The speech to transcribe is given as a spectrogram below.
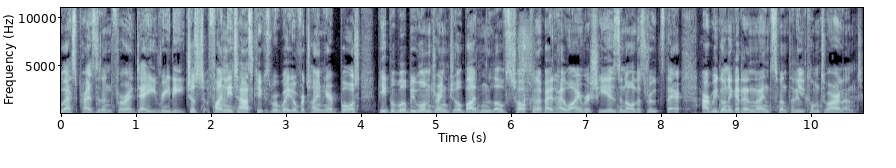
US president for a day, really. Just finally to ask you, because we're way over time here, but people will be wondering Joe Biden loves talking about how Irish he is and all his roots there. Are we going to get an announcement that he'll come to Ireland?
